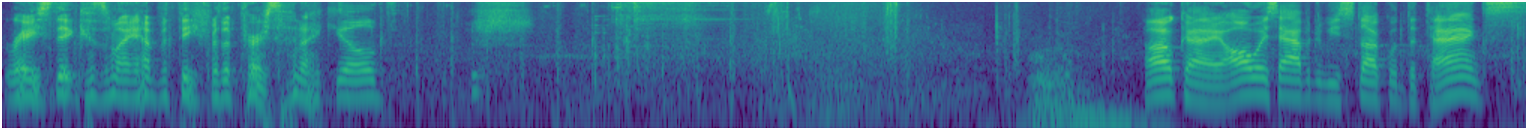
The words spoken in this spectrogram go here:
Raised it because my empathy for the person I killed. okay, always happy to be stuck with the tanks.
